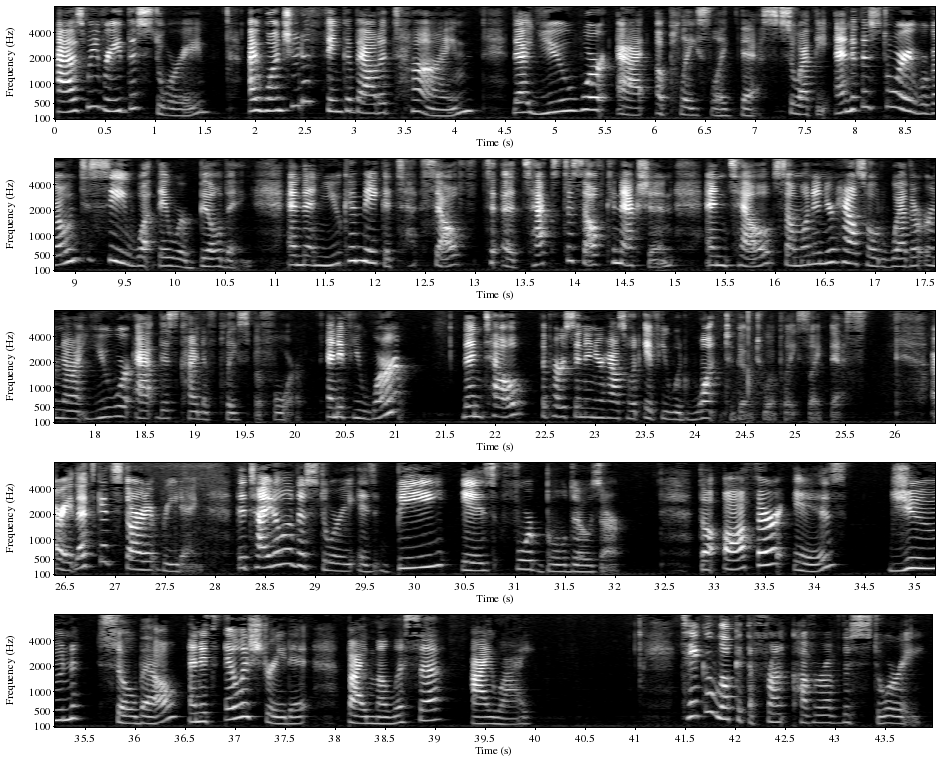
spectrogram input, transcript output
As we read the story, I want you to think about a time that you were at a place like this. So at the end of the story, we're going to see what they were building. And then you can make a self a text to self connection and tell someone in your household whether or not you were at this kind of place before. And if you weren't, then tell the person in your household if you would want to go to a place like this. All right, let's get started reading. The title of the story is B is for Bulldozer. The author is June Sobel, and it's illustrated by Melissa Iwai. Take a look at the front cover of the story.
